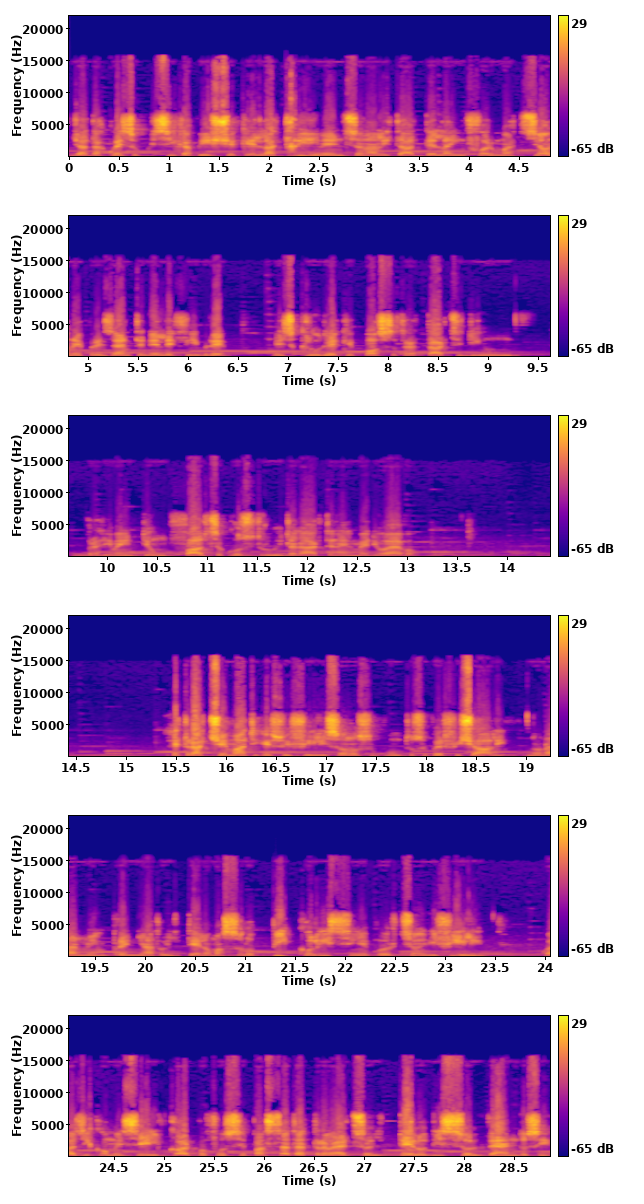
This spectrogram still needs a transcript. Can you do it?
Già da questo si capisce che la tridimensionalità della informazione presente nelle fibre esclude che possa trattarsi di un praticamente un falso costruito d'arte nel Medioevo. Le tracce ematiche sui fili sono su punto superficiali, non hanno impregnato il telo, ma solo piccolissime porzioni di fili, quasi come se il corpo fosse passato attraverso il telo dissolvendosi.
